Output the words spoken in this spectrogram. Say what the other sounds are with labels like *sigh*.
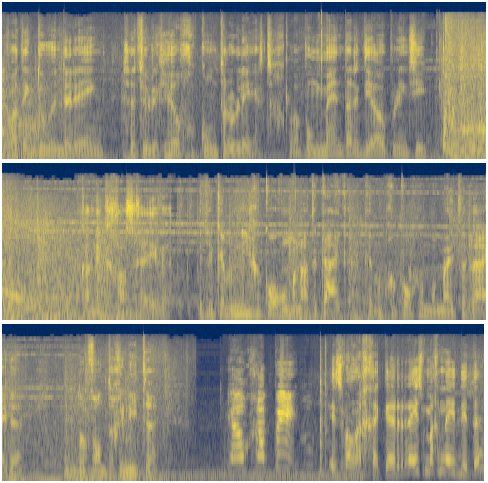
Wat ik doe in de ring is natuurlijk heel gecontroleerd. Op het moment dat ik die opening zie, kan ik gas geven. Weet je, ik heb hem niet gekocht om er naar te kijken. Ik heb hem gekocht om ermee te rijden, om ervan te genieten. Jouw grappie! Is wel een gekke racemagneet dit, hè?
